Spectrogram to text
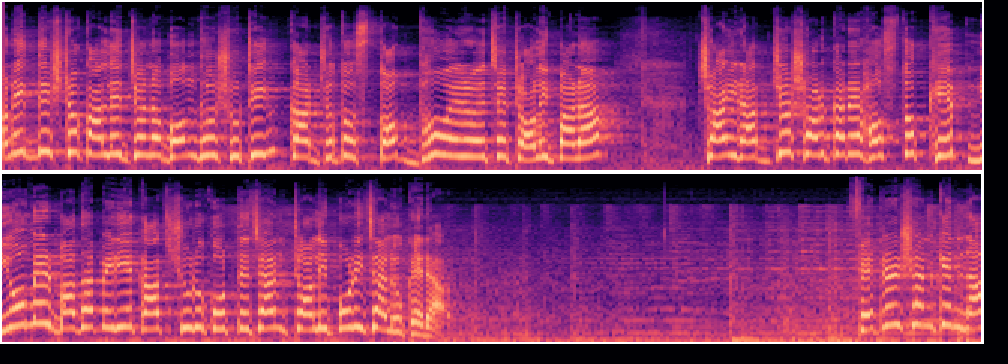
অনির্দিষ্টকালের জন্য বন্ধ শুটিং, কার্যত স্তব্ধ হয়ে রয়েছে টলিপাড়া। চাই রাজ্য সরকারের হস্তক্ষেপ, নিয়মের বাধা পেরিয়ে কাজ শুরু করতে চান টলি পরিচালকেরা। ফেডারেশনকে না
